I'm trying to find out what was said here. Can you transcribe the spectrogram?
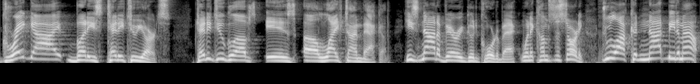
great guy, but he's Teddy two yards. Teddy two gloves is a lifetime backup. He's not a very good quarterback when it comes to starting. Drew Lock could not beat him out.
